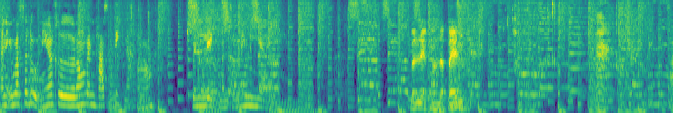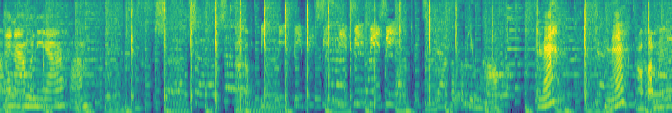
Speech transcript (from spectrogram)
อันนี้วัสดุนี้ก็คือต้องเป็นพลาสติกนะคะเนาะ เป็นเหล็กมันจะไม่มีใหญ่ เป็นเหล็กมันจะเป็นอะได้น้ำบนนี้นะครั กับผิวของเราเห็นไหมเห็นไหมเอาปั๊มไม่ได้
